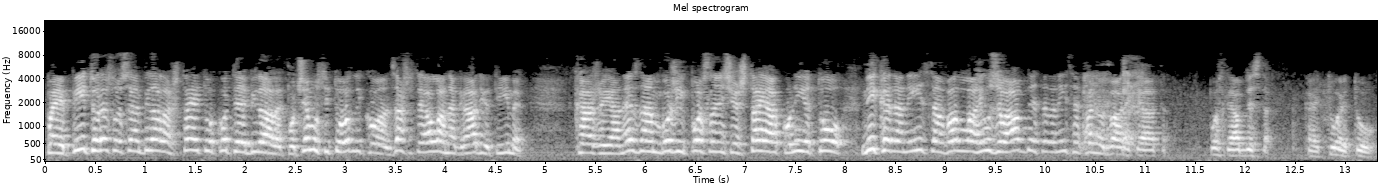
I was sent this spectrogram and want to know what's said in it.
Pa je pitao Resul sallam Bilala, šta je to kod te Bilale, po čemu si to odlikovan, zašto te Allah nagradio time? Kaže, ja ne znam, Boži poslaniće, šta je ako nije to, nikada nisam, vallahi, uzeo abdesta da nisam klanio dva rekiata. Posle abdesta. Kaj, to je to.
